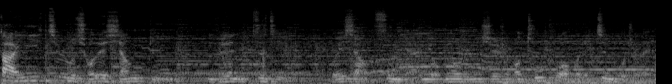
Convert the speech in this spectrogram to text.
大一进入球队相比，你觉得你自己回想四年有没有一些什么突破或者进步之类的？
